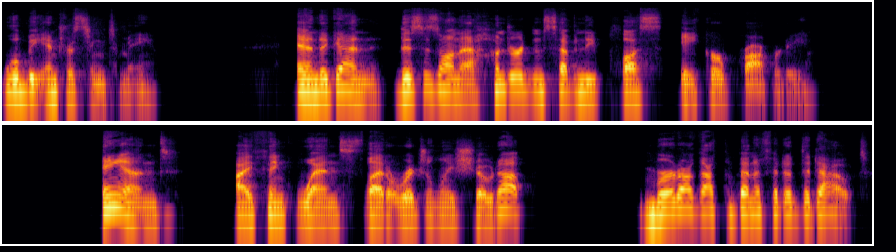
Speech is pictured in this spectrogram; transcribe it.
will be interesting to me. And again, this is on a 170 plus acre property. And I think when SLED originally showed up, Murdaugh got the benefit of the doubt.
